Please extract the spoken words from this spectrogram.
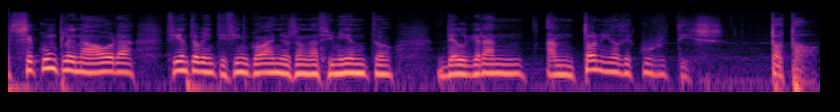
se cumplen ahora 125 años del nacimiento del gran Antonio de Curtis, Totó.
